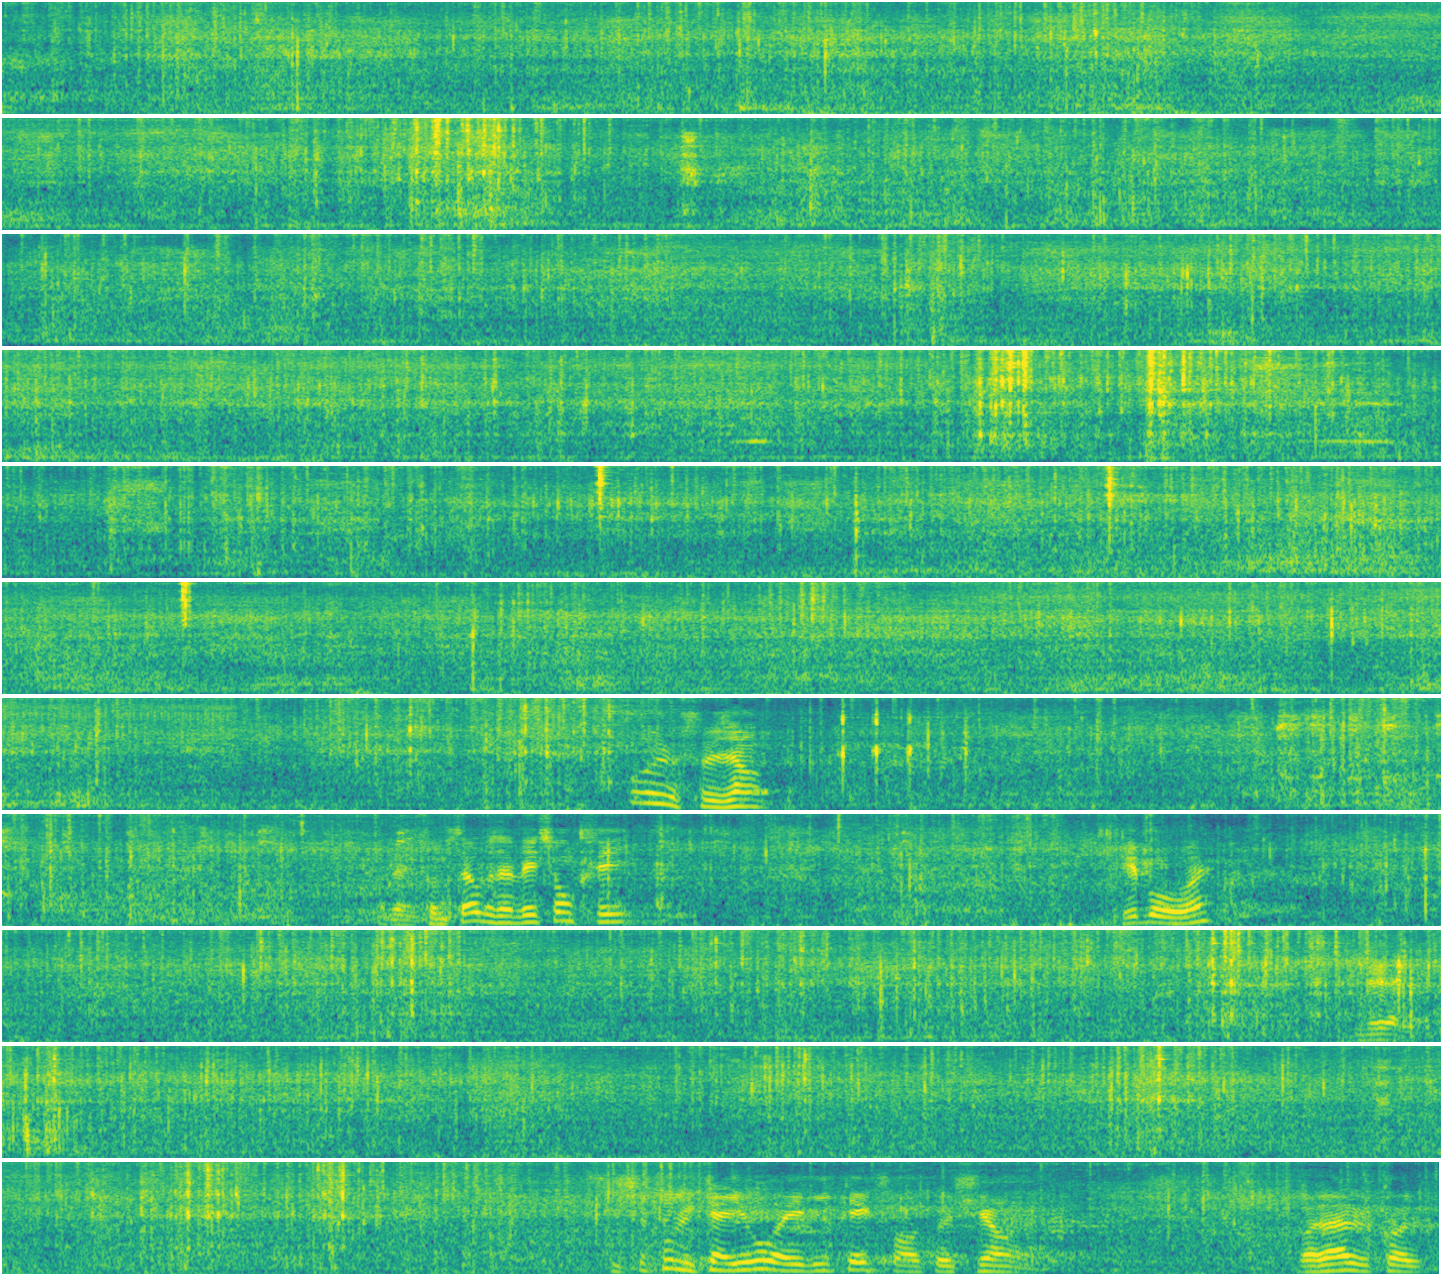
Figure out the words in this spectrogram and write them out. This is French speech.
Oh le faisant Ah ben, Comme ça vous avez son cri. C'est beau hein Merde. C'est surtout les cailloux à éviter qui sont un peu chiants. là. Voilà le col.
